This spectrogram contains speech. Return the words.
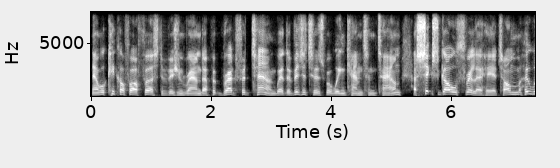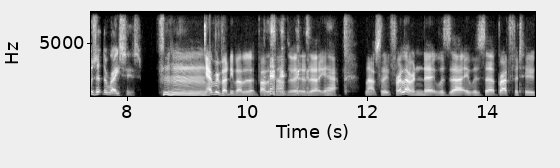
Now we'll kick off our first division roundup at Bradford Town, where the visitors were Wincanton Town. A six-goal thriller here, Tom. Who was at the races? Everybody, by the by the sounds of it, is uh, yeah, an absolute thriller, and uh, it was uh, it was uh, Bradford who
